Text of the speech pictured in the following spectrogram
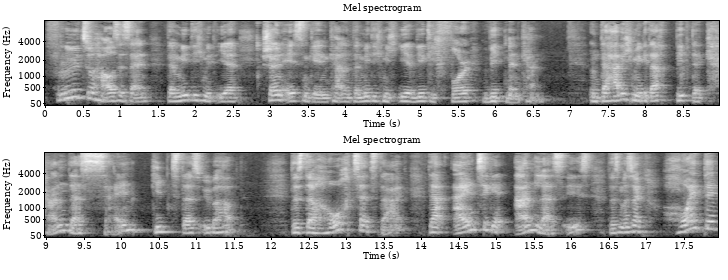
früh zu Hause sein, damit ich mit ihr schön essen gehen kann und damit ich mich ihr wirklich voll widmen kann. Und da habe ich mir gedacht, bitte kann das sein? Gibt's das überhaupt? dass der Hochzeitstag der einzige Anlass ist, dass man sagt, heute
